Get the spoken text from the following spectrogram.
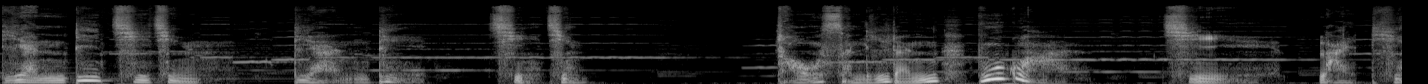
点滴凄清。点滴凄清，愁损离人不惯，起来听。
